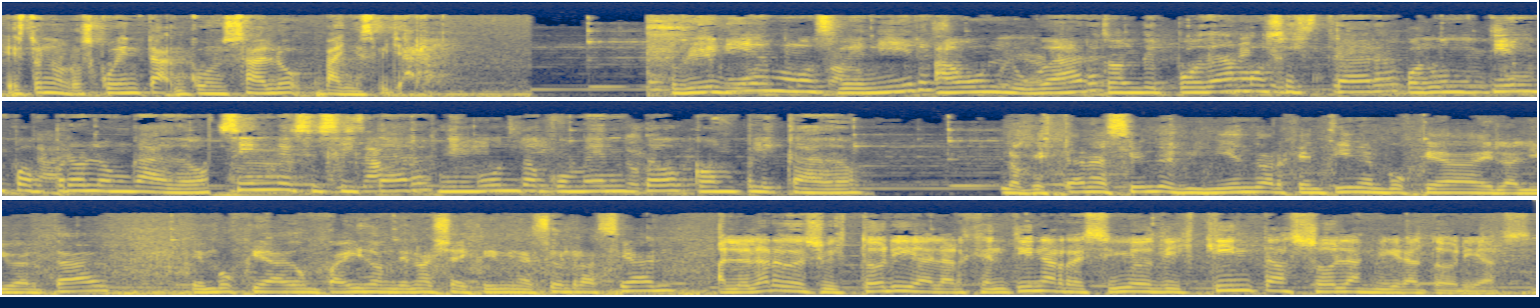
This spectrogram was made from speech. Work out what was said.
Esto nos lo cuenta Gonzalo Báñez Villar. Queríamos venir a un lugar donde podamos estar por un tiempo prolongado sin necesitar ningún documento complicado. Lo que están haciendo es viniendo a Argentina en búsqueda de la libertad, en búsqueda de un país donde no haya discriminación racial. A lo largo de su historia, la Argentina recibió distintas olas migratorias,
